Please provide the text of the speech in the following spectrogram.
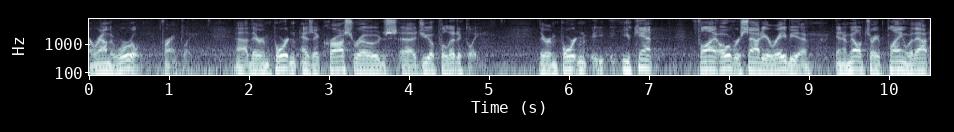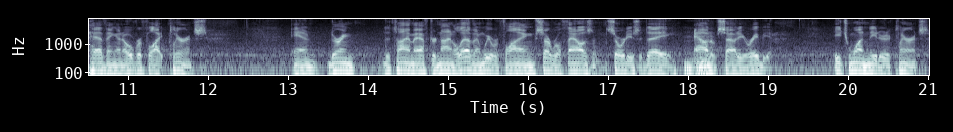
around the world, frankly. Uh, they're important as a crossroads uh, geopolitically. They're important. You can't fly over Saudi Arabia in a military plane without having an overflight clearance. And during the time after 9 11, we were flying several thousand sorties a day out of Saudi Arabia. Each one needed a clearance.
